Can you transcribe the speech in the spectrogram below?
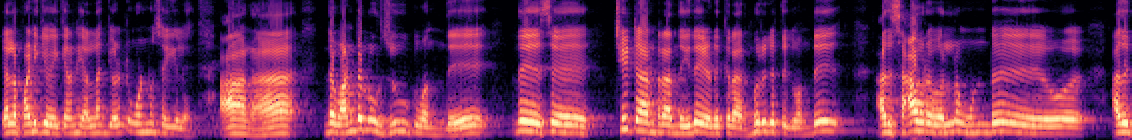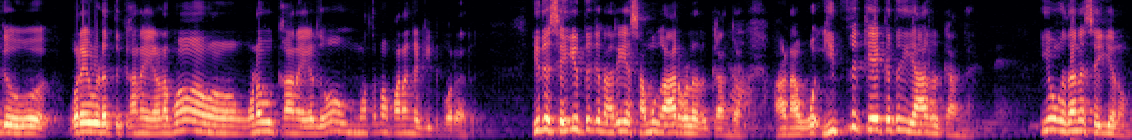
எல்லாம் படிக்க வைக்கிறேன்னு எல்லாம் சொல்லிட்டு ஒன்றும் செய்யலை. ஆனால் இந்த வண்டலூர் ஜூவுக்கு வந்து இந்த சீட்டான்ற அந்த இதை எடுக்கிறார். மிருகத்துக்கு வந்து அது சாவர வரலும் உண்டு அதுக்கு உறைவிடத்துக்கான இடமும் உணவுக்கான இதுவும் மொத்தமாக பணம் கட்டிட்டு போகிறாரு இதை செய்யறதுக்கு நிறைய சமூக ஆர்வலர் இருக்காங்க. ஆனால் இது கேட்கறதுக்கு யார் இருக்காங்க? இவங்க தானே செய்யணும்.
